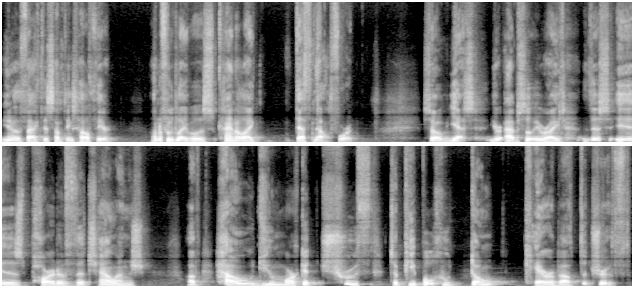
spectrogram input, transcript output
you know, the fact that something's healthier on a food label is kind of like death knell for it. So yes, you're absolutely right. This is part of the challenge of how do you market truth to people who don't care about the truth?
